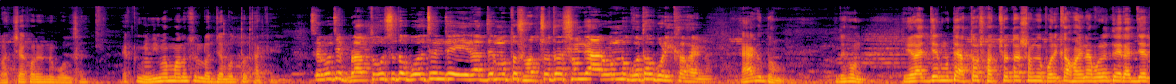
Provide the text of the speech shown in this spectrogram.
লজ্জা করে না বলতে? একটু মিনিমাম মানুষের লজ্জাবোধ তো থাকে। স্যার বলছি ব্রাত্য বসু তো বলছেন যে এই রাজ্যের মতো স্বচ্ছতার সঙ্গে আর অন্য কোথাও পরীক্ষা হয় না। একদম। দেখুন এ রাজ্যের মধ্যে এত স্বচ্ছতার সঙ্গে পরীক্ষা হয় না বলে তো এ রাজ্যের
